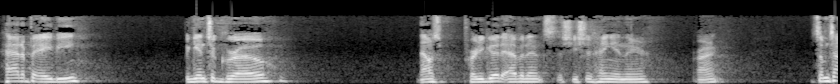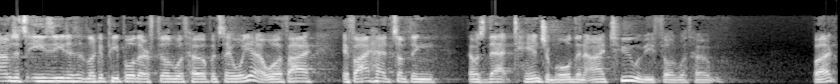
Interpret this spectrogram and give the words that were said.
had a baby, began to grow, that was pretty good evidence that she should hang in there, right? Sometimes it's easy to look at people that are filled with hope and say, well, yeah, well, if I, if I had something that was that tangible, then I too would be filled with hope. But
